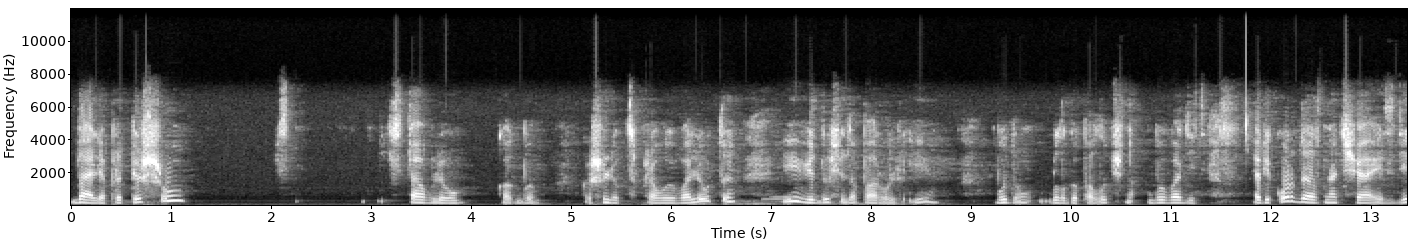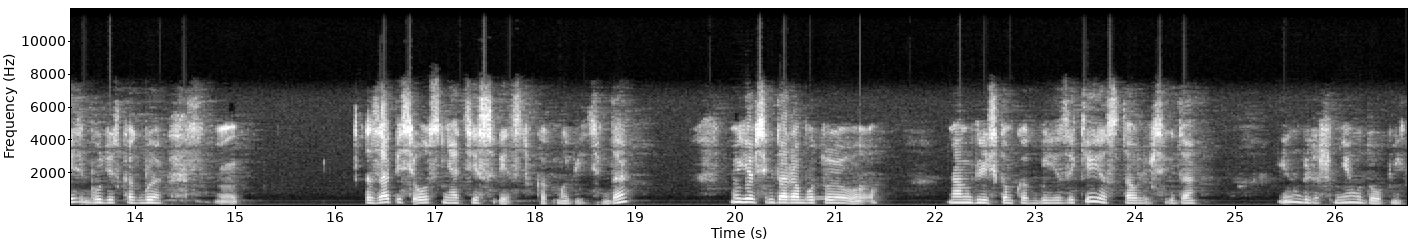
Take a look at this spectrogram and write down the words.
Далее пропишу ставлю как бы кошелек цифровой валюты и введу сюда пароль. И буду благополучно выводить. Рекорды означает, здесь будет как бы запись о снятии средств, как мы видим, да? Ну, я всегда работаю на английском как бы языке, я ставлю всегда English, мне удобнее.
